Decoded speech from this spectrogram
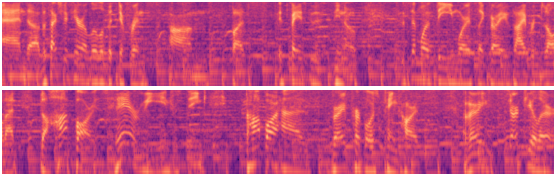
and uh, the textures here are a little bit different, um, but it's basically, you know, similar theme where it's like very vibrant and all that. The hot bar is very interesting. The hot bar has very purplish pink hearts, a very circular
